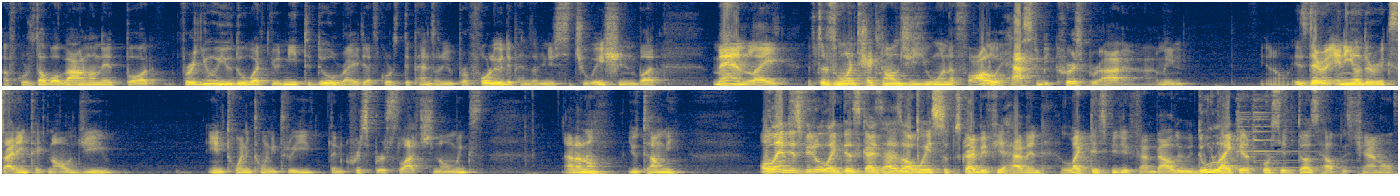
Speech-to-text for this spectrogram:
of course, double down on it. But for you, you do what you need to do, right? Of course, depends on your portfolio, depends on your situation. But man, like, if there's one technology you want to follow, it has to be CRISPR. I, I mean, you know, is there any other exciting technology in 2023 than CRISPR slash genomics? I don't know. You tell me. I'll end this video like this, guys. As always, subscribe if you haven't. Like this video if you found value. Do like it. Of course, it does help this channel.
